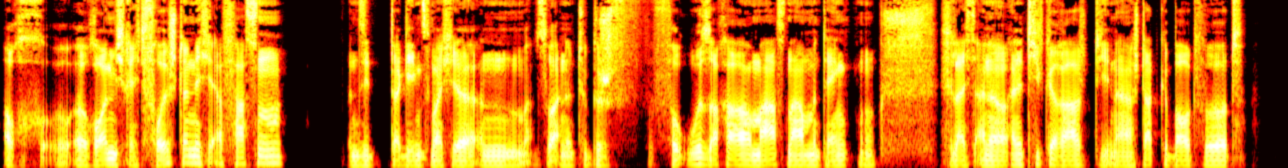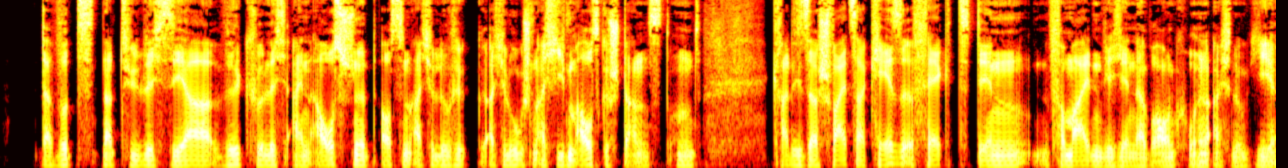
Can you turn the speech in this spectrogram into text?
auch äh, räumlich recht vollständig erfassen. Wenn Sie dagegen zum Beispiel so eine typisch Verursachermaßnahme denken, vielleicht eine, eine Tiefgarage, die in einer Stadt gebaut wird. Da wird natürlich sehr willkürlich ein Ausschnitt aus den archäologischen Archiven ausgestanzt und gerade dieser Schweizer Käseeffekt, den vermeiden wir hier in der Braunkohlenarchäologie.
